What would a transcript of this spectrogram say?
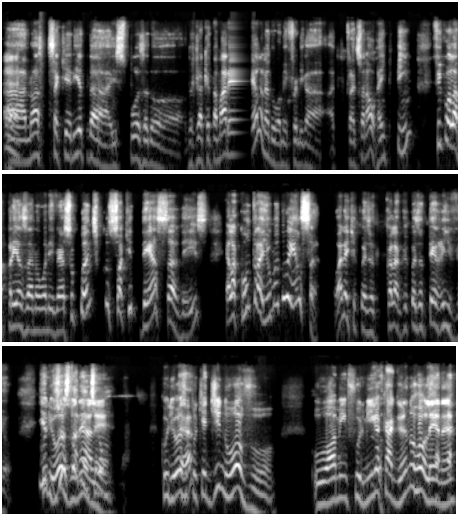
É. A nossa querida esposa do, do Jaqueta Amarela, né? Do Homem-Formiga tradicional, Hank Pym, ficou lá presa no universo quântico, só que dessa vez ela contraiu uma doença. Olha que coisa, olha que coisa terrível. E Curioso, né, Ale? Curioso, é? porque, de novo, o Homem-Formiga cagando o rolê, né?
